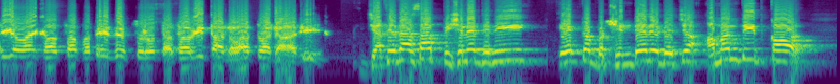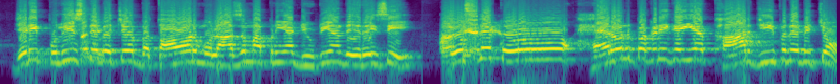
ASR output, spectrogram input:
ਸ਼੍ਰੀ ਅਕਾਲ ਖਾਲਸਾ ਫਤਿਹ ਤੇ ਸਰੋਤਾ ਸਾਹਿਬ ਜੀ ਧੰਨਵਾਦ ਤੁਹਾਡਾ ਜੀ। ਜਥੇਦਾਰ ਸਾਹਿਬ ਪਿਛਲੇ ਦਿਨੀ ਇੱਕ ਬਠਿੰਡੇ ਦੇ ਵਿੱਚ ਅਮਨਦੀਪ ਕੌਰ ਜਿਹੜੀ ਪੁਲਿਸ ਦੇ। ਵਿੱਚ ਬਤੌਰ ਮੁਲਾਜ਼ਮ ਆਪਣੀਆਂ ਡਿਊਟੀਆਂ ਦੇ ਰਹੀ ਸੀ ਉਸ ਦੇ। ਕੋਲੋਂ ਹੈਰੋਨ ਪਕੜੀ ਗਈ ਹੈ ਥਾਰ ਜੀਪ ਦੇ ਵਿੱਚੋਂ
